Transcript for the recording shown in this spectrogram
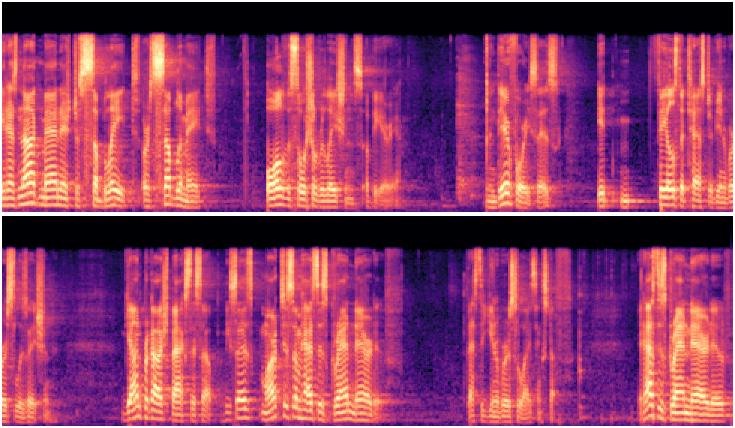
it has not managed to sublate or sublimate all of the social relations of the area. And therefore, he says, it fails the test of universalization. Gyan Prakash backs this up. He says Marxism has this grand narrative. That's the universalizing stuff. It has this grand narrative,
